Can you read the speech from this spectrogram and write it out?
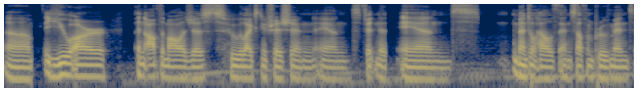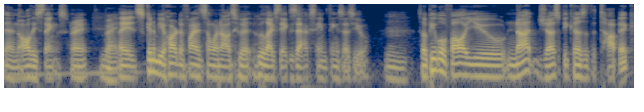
um, you are an ophthalmologist who likes nutrition and fitness and mental health and self improvement and all these things, right? Right. Like, it's going to be hard to find someone else who who likes the exact same things as you. So people follow you not just because of the topic,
